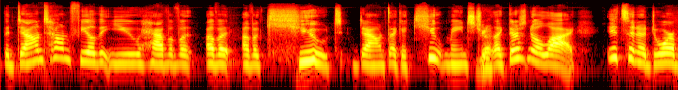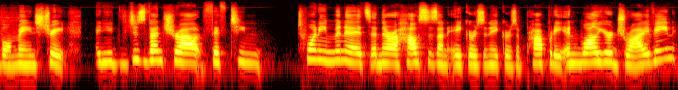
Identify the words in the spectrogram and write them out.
the downtown feel that you have of a of a of a cute down like a cute main street. Yeah. Like there's no lie. It's an adorable main street. And you just venture out 15 20 minutes and there are houses on acres and acres of property. And while you're driving,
